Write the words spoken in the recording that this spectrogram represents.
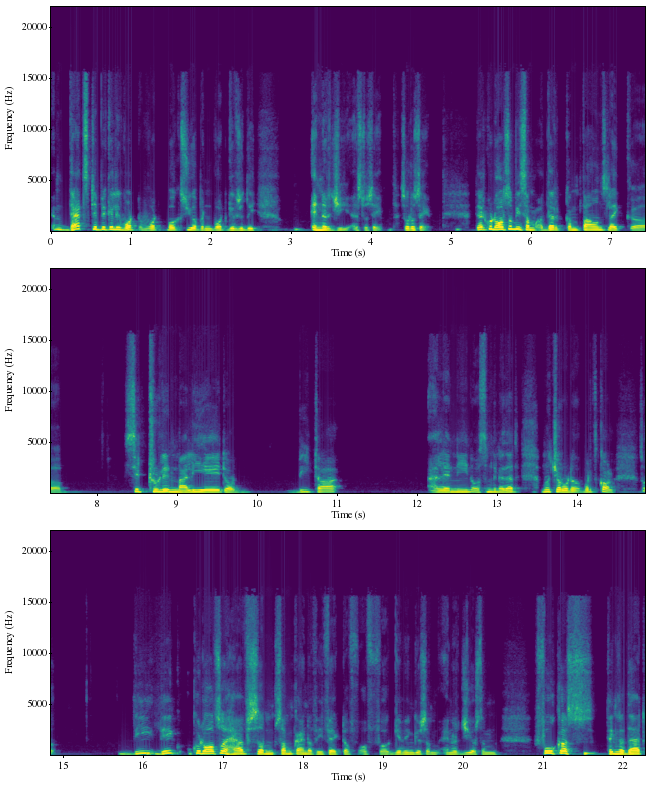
And that's typically what, what perks you up and what gives you the energy, as to say, so to say. There could also be some other compounds like uh, citrulline maleate or beta alanine or something like that. I'm not sure what, what it's called. So the, they could also have some some kind of effect of, of uh, giving you some energy or some focus, things like that.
